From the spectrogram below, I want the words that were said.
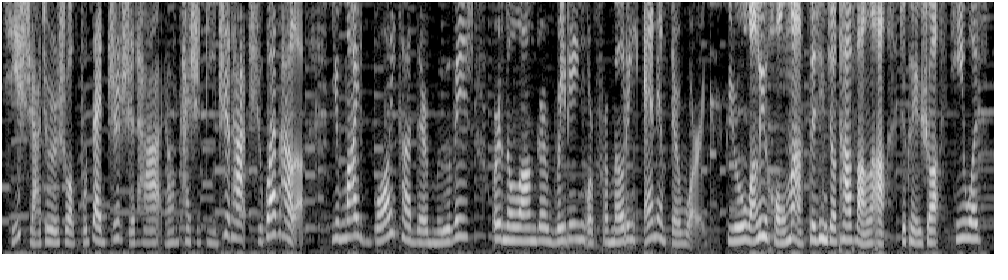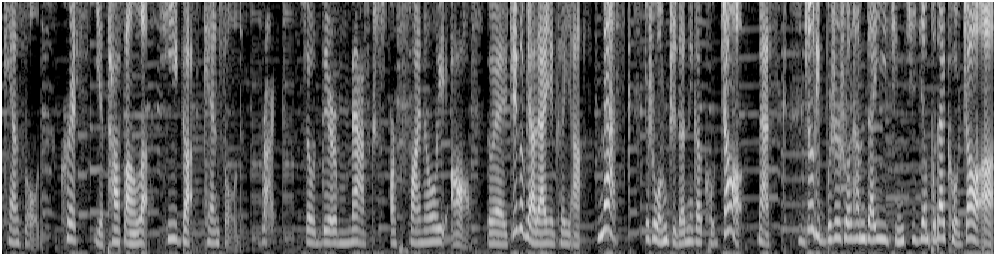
其实啊就是说不再支持他，然后开始抵制他、取关他了。You might boycott their movies or no longer reading or promoting any of their work. 比如王力宏嘛，最近就塌房了啊，就可以说 he was cancelled. Chris 也塌房了，he got cancelled. Right. So their masks are finally off. 对，这个表达也可以啊。Mask 就是我们指的那个口罩，mask。这里不是说他们在疫情期间不戴口罩啊，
